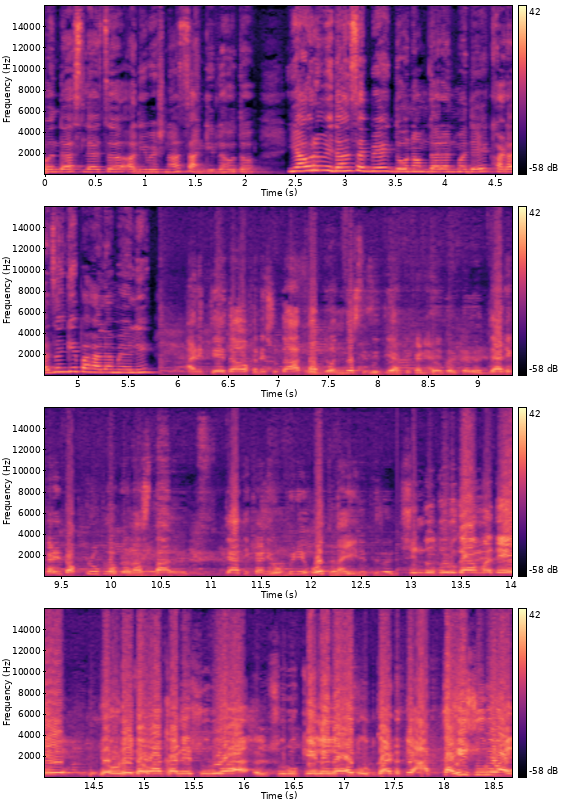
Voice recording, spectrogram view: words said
बंद असल्याचं अधिवेशनात सांगितलं होतं. यावरून विधानसभेत दोन आमदारांमध्ये खडाजंगी पाहायला मिळाली. आणि ते दवाखाने सुद्धा आता बंद स्थितीत या ठिकाणी आहेत. त्या ठिकाणी डॉक्टर उपलब्ध नसतात. त्या ठिकाणी ओपीडी होत नाही. सिंधुदुर्गामध्ये जेवढे दवाखाने सुरू सुरू केलेले आहेत उद्घाटन ते आत्ताही सुरू आहेत.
